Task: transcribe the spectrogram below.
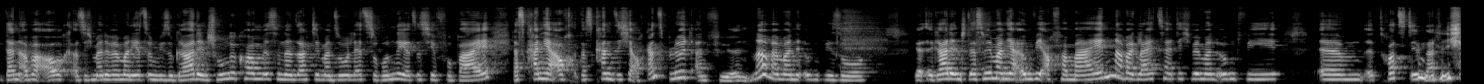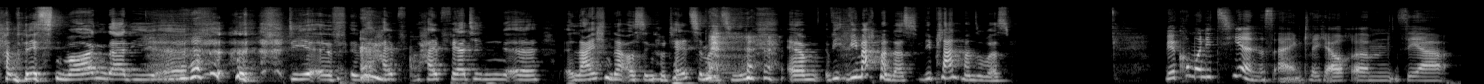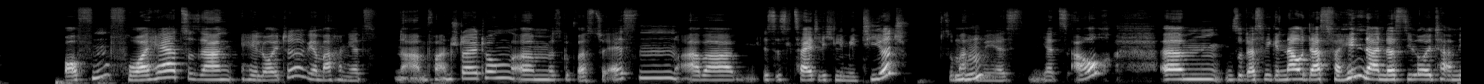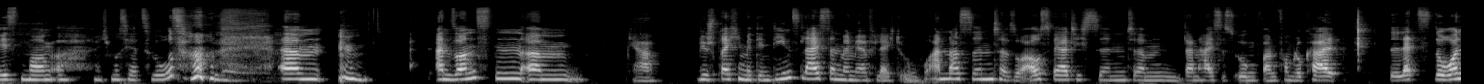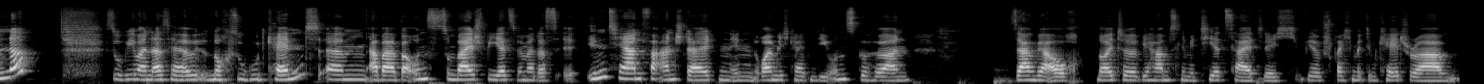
dann aber auch, also ich meine, wenn man jetzt irgendwie so gerade in Schwung gekommen ist und dann sagt jemand so, letzte Runde, jetzt ist hier vorbei, das kann ja auch, das kann sich ja auch ganz blöd anfühlen, ne? wenn man irgendwie so gerade das will man ja irgendwie auch vermeiden, aber gleichzeitig will man irgendwie ähm, trotzdem dann nicht am nächsten Morgen da die, äh, die äh, halb, halbfertigen äh, Leichen da aus den Hotelzimmern ziehen. Ähm, wie, wie macht man das? Wie plant man sowas? Wir kommunizieren es eigentlich auch ähm, sehr offen vorher zu sagen, hey Leute, wir machen jetzt eine Abendveranstaltung, ähm, es gibt was zu essen, aber es ist zeitlich limitiert. So machen mhm. wir es jetzt auch, ähm, so dass wir genau das verhindern, dass die Leute am nächsten Morgen, oh, ich muss jetzt los. ähm, ansonsten, ähm, ja, wir sprechen mit den Dienstleistern, wenn wir vielleicht irgendwo anders sind, also auswärtig sind, ähm, dann heißt es irgendwann vom Lokal letzte Runde so wie man das ja noch so gut kennt. Ähm, aber bei uns zum Beispiel jetzt, wenn wir das äh, intern veranstalten, in Räumlichkeiten, die uns gehören, sagen wir auch, Leute, wir haben es limitiert zeitlich. Wir sprechen mit dem Caterer,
